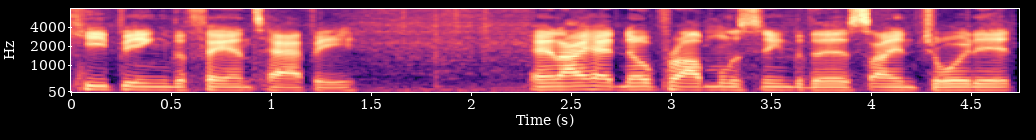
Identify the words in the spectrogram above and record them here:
keeping the fans happy. And I had no problem listening to this. I enjoyed it.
